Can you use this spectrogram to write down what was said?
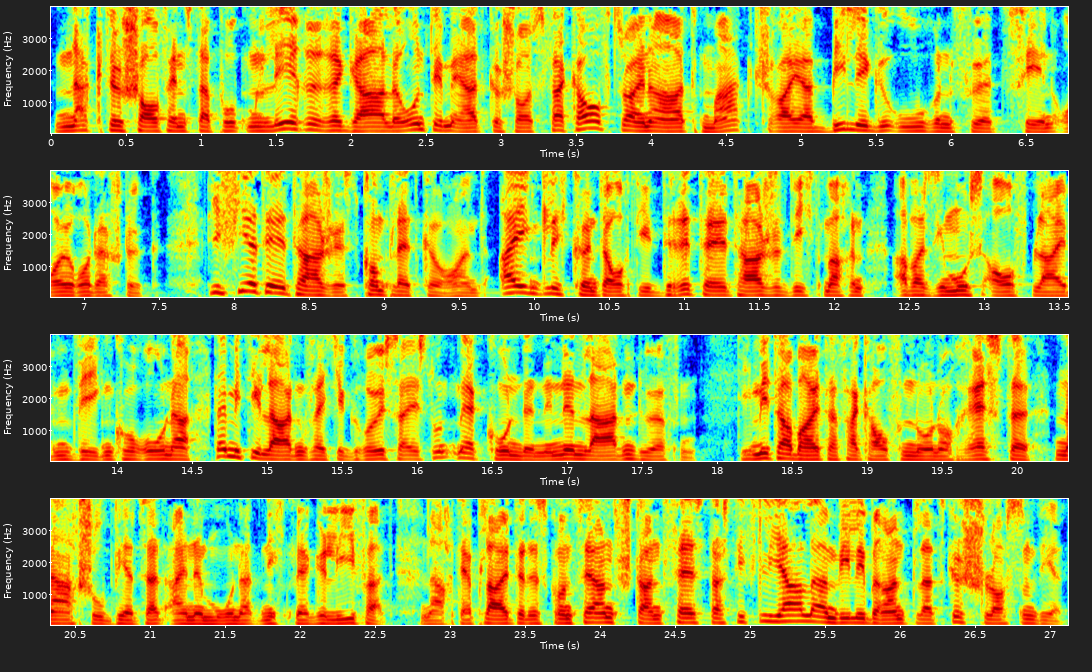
Nackte Schaufensterpuppen, leere Regale und im Erdgeschoss verkauft so eine Art Marktschreier billige Uhren für 10 Euro das Stück. Die vierte Etage ist komplett geräumt. Eigentlich könnte auch die dritte Etage dicht machen, aber sie muss aufbleiben wegen Corona, damit die Ladenfläche größer ist und mehr Kunden in den Laden dürfen. Die Mitarbeiter verkaufen nur noch Reste. Nachschub wird seit einem Monat nicht mehr geliefert. Nach der Pleite des Konzerns stand fest, dass die Filiale am Willy-Brandt-Platz geschlossen wird.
